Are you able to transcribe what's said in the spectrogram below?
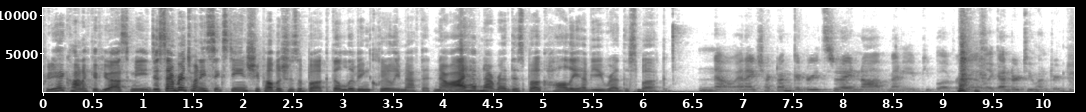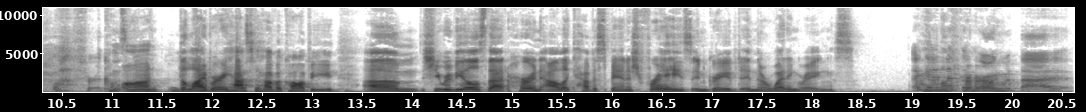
pretty iconic if you ask me. December 2016, she publishes a book, The Living Clearly Method. Now, I have not read this book. Holly, have you read this book? No, and I checked on Goodreads today. Not many people have read it. Like under 200 people have read it. Come on, the library has to have a copy. Um, she reveals that her and Alec have a Spanish phrase engraved in their wedding rings. Again, nothing her. wrong with that.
